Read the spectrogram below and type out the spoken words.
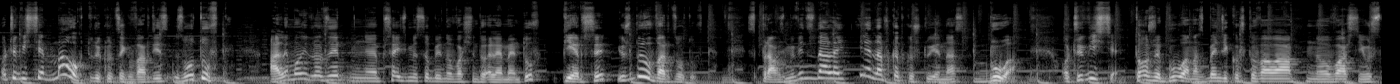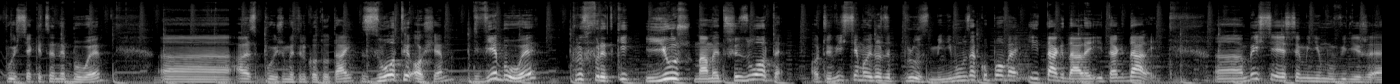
Oczywiście mało który klocek wart jest złotówkę. Ale moi drodzy, przejdźmy sobie no właśnie do elementów. Pierwszy już był wart złotówkę. Sprawdźmy więc dalej, ile na przykład kosztuje nas buła. Oczywiście, to, że buła nas będzie kosztowała, no właśnie, już spójrzcie jakie ceny buły, eee, ale spójrzmy tylko tutaj. Złoty 8, dwie buły plus frytki, już mamy 3 złote. Oczywiście, moi drodzy, plus minimum zakupowe i tak dalej, i tak dalej. E, Byście jeszcze mi nie mówili, że,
